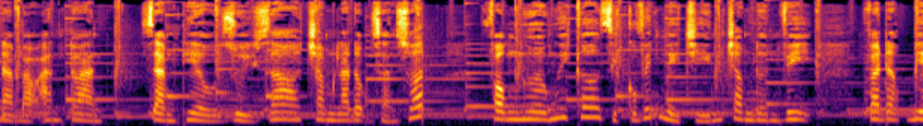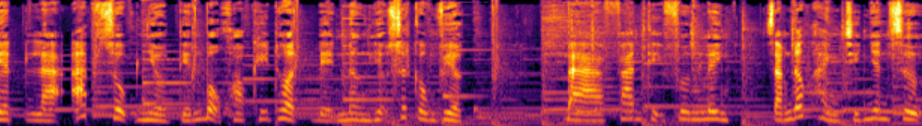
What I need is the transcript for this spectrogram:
đảm bảo an toàn, giảm thiểu rủi ro trong lao động sản xuất, phòng ngừa nguy cơ dịch COVID-19 trong đơn vị và đặc biệt là áp dụng nhiều tiến bộ khoa học kỹ thuật để nâng hiệu suất công việc. Bà Phan Thị Phương Linh, Giám đốc Hành chính Nhân sự,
